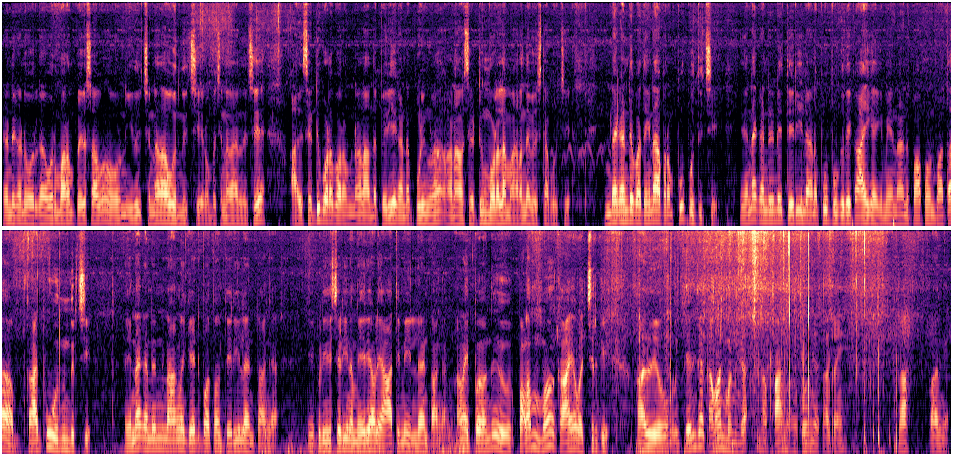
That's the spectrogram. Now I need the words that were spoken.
ரெண்டு கண்டு ஒரு க- ஒரு மரம் பெருசாகவும் ஒன்று இது சின்னதாகவும் இருந்துச்சு. ரொம்ப சின்னதாக இருந்துச்சு. அது செட்டு போட போகிறோம்னால அந்த பெரிய கண்டை பிடிங்கணும் ஆனால் செட்டும் போடலை மறந்தே வேஸ்ட்டாக போச்சு. இந்த கண்டு பார்த்திங்கன்னா அப்புறம் பூ பூத்துச்சு. இது என்ன கண்டுன்னே தெரியல. ஆனால் பூ பூக்குது காய் காய்க்குமே என்னான்னு பார்ப்போம்னு பார்த்தா காய் பூ உதிர்ந்துருச்சு. அது என்ன கண்டுன்னு நாங்களும் கேட்டு பார்த்தோம் தெரியலன்ட்டாங்க. இப்படி செடி நம்ம ஏரியாவில் யார்த்தையுமே இல்லைன்ட்டாங்க. ஆனால் இப்போ வந்து ஒரு பழமும் காயாக வச்சுருக்கு. அது உங்களுக்கு தெரிஞ்சால் கமெண்ட் பண்ணுங்கள் நான் பாருங்க பொறுங்க காட்டுறேன். டா பாருங்கள்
